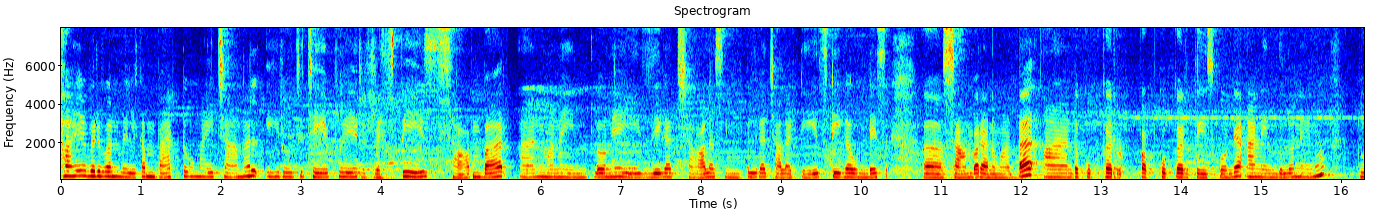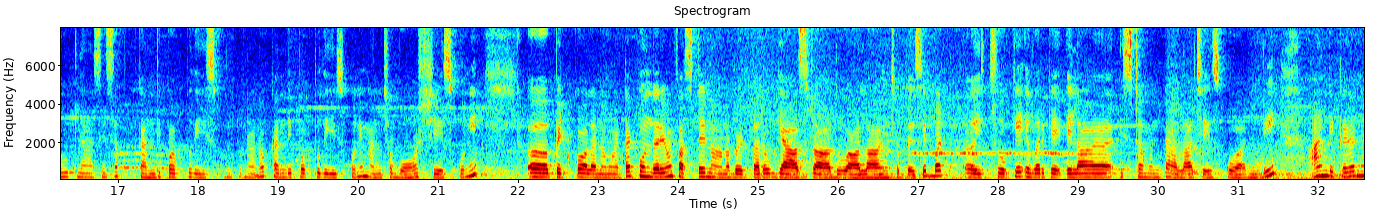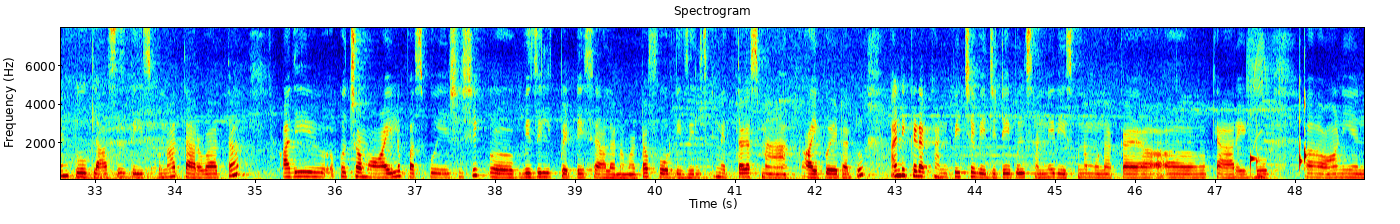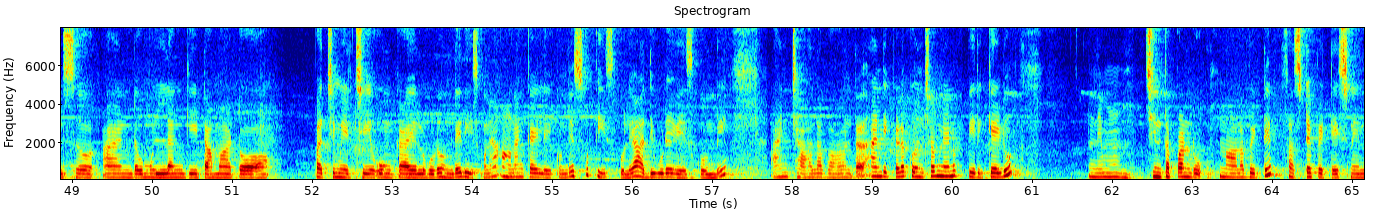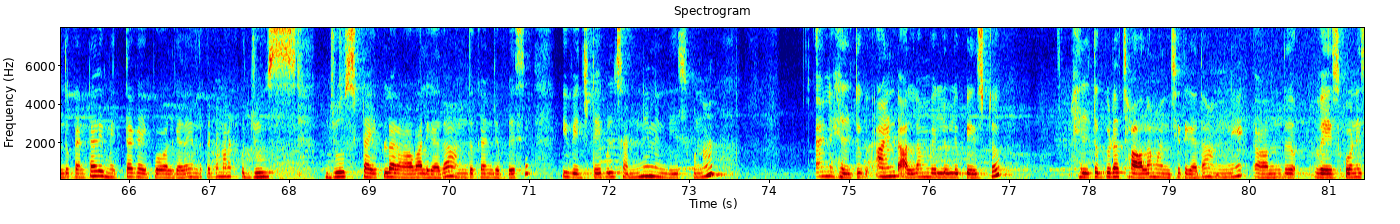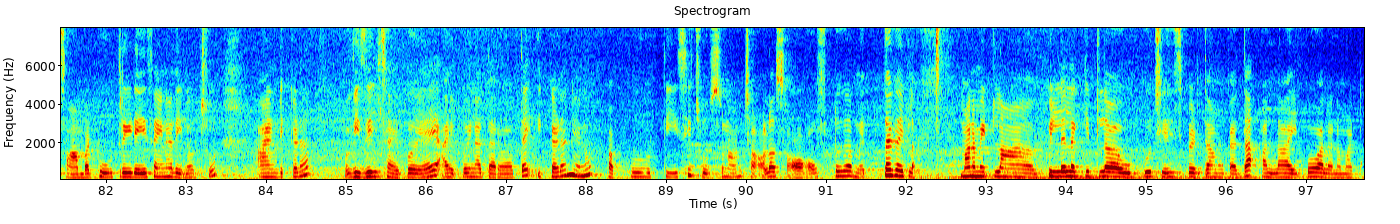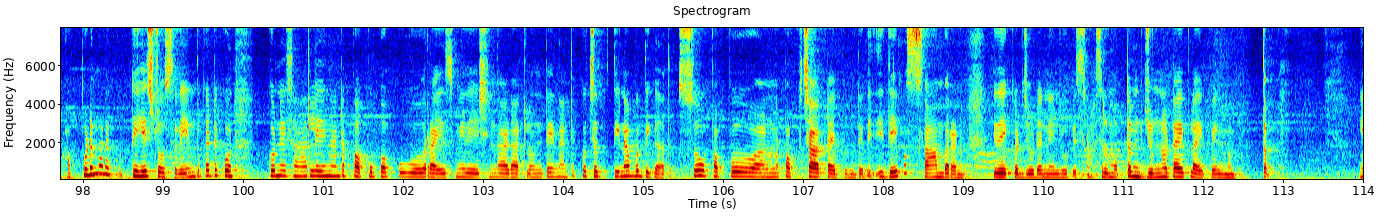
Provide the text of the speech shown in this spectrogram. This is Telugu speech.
Hi everyone welcome back to my channel ఈరోజు చేయబోయే రెసిపీ సాంబార్ అండ్ మన ఇంట్లోనే ఈజీగా చాలా సింపుల్గా చాలా టేస్టీగా ఉండే సాంబార్ అనమాట అండ్ కుక్కర్ పప్పు కుక్కర్ తీసుకోండి. అండ్ ఇందులో నేను టూ గ్లాసెస్ ఆఫ్ కందిపప్పు తీసుకుంటున్నాను. కందిపప్పు తీసుకొని మంచిగా వాష్ చేసుకొని పెట్టుకోవాలన్నమాట. కొందరేమో ఫస్టే నానబెడతారు గ్యాస్ రాదు అలా అని చెప్పేసి బట్ ఇట్స్ ఓకే ఎవరికి ఎలా ఇష్టం ఉంటే అలా చేసుకోవాలి అండ్ ఇక్కడ నేను టూ గ్లాసెస్ తీసుకున్న తర్వాత అది కొంచెం ఆయిల్ పసుపు వేసేసి విజిల్ పెట్టేసేయాలన్నమాట. ఫోర్ విజిల్స్కి మెత్తగా స్మా అయిపోయేటట్టు. అండ్ ఇక్కడ కనిపించే వెజిటేబుల్స్ అన్నీ తీసుకున్న మునక్కాయ క్యారెట్ ఆనియన్స్ అండ్ ముల్లంగి టమాటో పచ్చిమిర్చి వంకాయలు కూడా ఉండే తీసుకునే ఆనంకాయ లేకుండే సో తీసుకోలే అది కూడా వేసుకోండి. అండ్ చాలా బాగుంటుంది. అండ్ ఇక్కడ కొంచెం నేను పిరికెడు నిమ్ చింతపండు నానబెట్టి ఫస్టే పెట్టేసిన. ఎందుకంటే అది మెత్తగా అయిపోవాలి కదా ఎందుకంటే మనకు జ్యూస్ జ్యూస్ టైప్లో రావాలి కదా అందుకని చెప్పేసి ఈ వెజిటేబుల్స్ అన్నీ నేను తీసుకున్నా. అండ్ హెల్త్ అండ్ అల్లం వెల్లుల్లి పేస్ట్ హెల్త్కి కూడా చాలా మంచిది కదా. అన్నీ అందు వేసుకొని సాంబార్ టూ త్రీ డేస్ అయినా తినొచ్చు. అండ్ ఇక్కడ విజిల్స్ అయిపోయాయి. అయిపోయిన తర్వాత ఇక్కడ నేను పప్పు తీసి చూస్తున్నాను. చాలా సాఫ్ట్గా మెత్తగా ఇట్లా మనం ఇట్లా పిల్లలకి ఇట్లా ఉగ్గు చేసి పెడతాం కదా అలా అయిపోవాలన్నమాట. అప్పుడు మనకు టేస్ట్ వస్తుంది. ఎందుకంటే కొన్నిసార్లు ఏంటంటే పప్పు పప్పు రైస్ మీద వేసింది ఆడ అట్లా ఉంటే ఏంటంటే కొంచెం తినబుద్ధి కాదు. సో పప్పు అన్న పప్పు చారు టైప్ ఉంటుంది. ఇదేమో సాంబార్ అన్న. ఇది ఇక్కడ చూడండి నేను చూపిస్తాను అసలు మొత్తం జున్ను టైప్లో అయిపోయింది మొత్తం.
